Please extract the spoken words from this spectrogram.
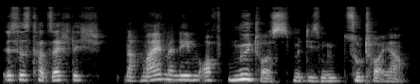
ist es tatsächlich nach meinem Erleben oft Mythos mit diesem zu teuer.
